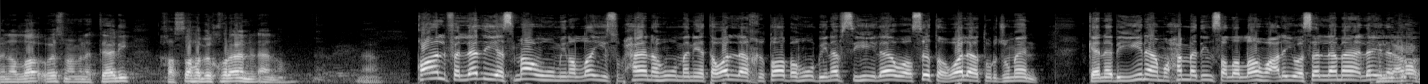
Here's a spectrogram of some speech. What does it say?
من الله ويسمع من التالي خصها بالقرآن الآن. هو. نعم. قال فالذي يسمعه من الله سبحانه من يتولى خطابه بنفسه لا واسطة ولا ترجمان. كنبينا محمد صلى الله عليه وسلم في ليلة المعراج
